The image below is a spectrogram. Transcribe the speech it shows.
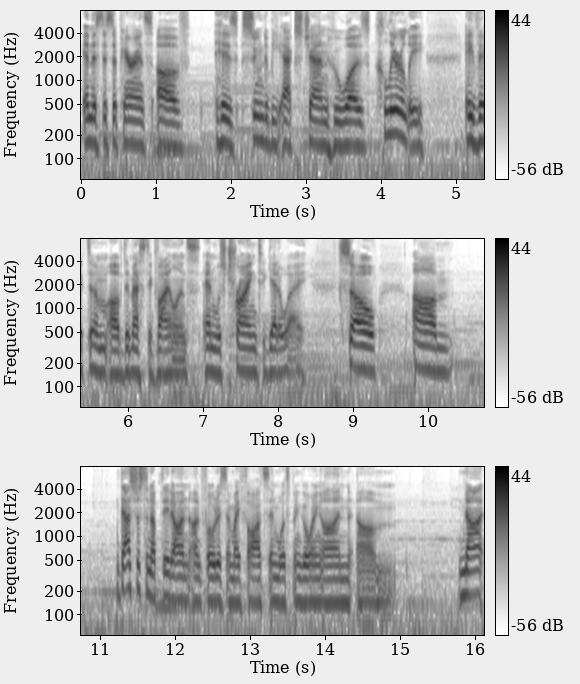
in this disappearance of his soon to be ex Jen, who was clearly a victim of domestic violence and was trying to get away. So um, that's just an update on on Fotis and my thoughts and what's been going on. Um, not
